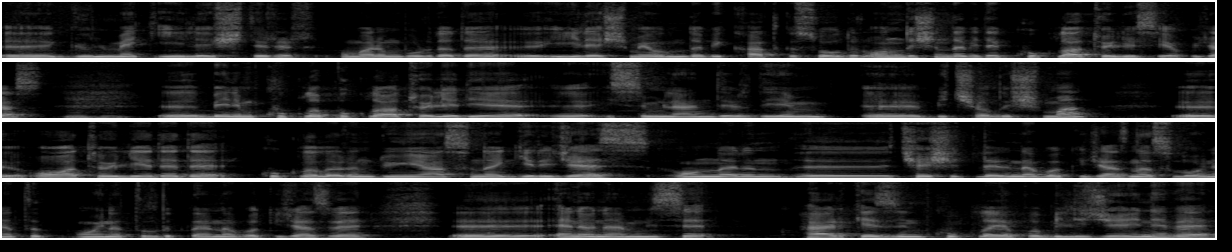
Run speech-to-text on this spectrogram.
e, gülmek iyileştirir. Umarım burada da e, iyileşme yolunda bir katkısı olur. Onun dışında bir de kukla atölyesi yapacağız. Hı hı. E, benim Kukla Pukla Atölye diye e, isimlendirdiğim e, bir çalışma. E, o atölyede de kuklaların dünyasına gireceğiz. Onların e, çeşitlerine bakacağız. Nasıl oynatı, oynatıldıklarına bakacağız ve e, en önemlisi herkesin kukla yapabileceğini ve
